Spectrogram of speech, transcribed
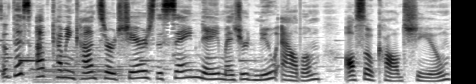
So, this upcoming concert shares the same name as your new album, also called Shium.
